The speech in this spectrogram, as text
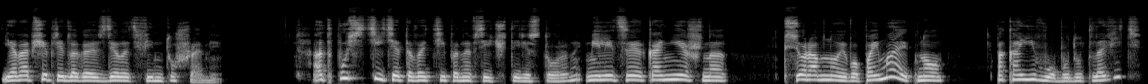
я вообще предлагаю сделать финт ушами. Отпустить этого типа на все четыре стороны. Милиция, конечно, все равно его поймает, но пока его будут ловить,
